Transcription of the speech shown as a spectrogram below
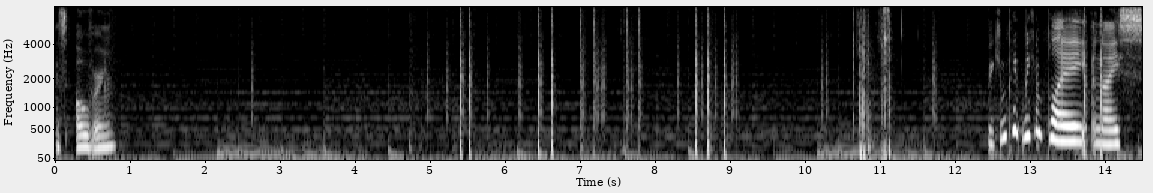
It's over. We can we can play a nice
